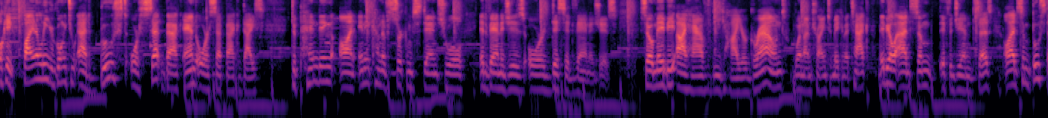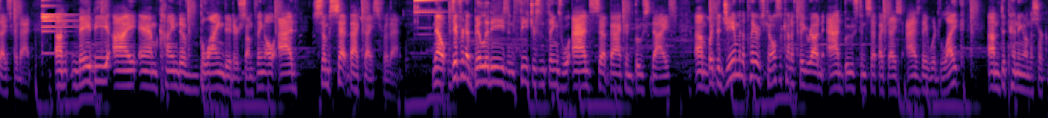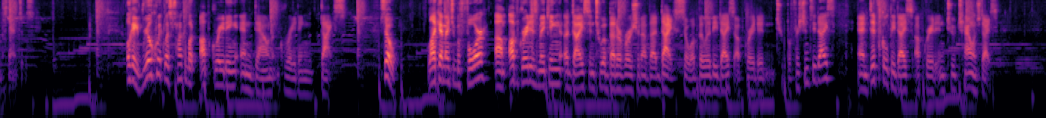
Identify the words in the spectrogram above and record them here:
Okay, finally, you're going to add boost or setback and or setback dice depending on any kind of circumstantial advantages or disadvantages. So maybe I have the higher ground when I'm trying to make an attack. Maybe I'll add some, if the GM says, I'll add some boost dice for that. Um, maybe I am kind of blinded or something. I'll add some setback dice for that. Now, different abilities and features and things will add setback and boost dice. Um, but the GM and the players can also kind of figure out and add boost and setback dice as they would like, um, depending on the circumstances. Okay, real quick, let's talk about upgrading and downgrading dice. So, like I mentioned before, um, upgrade is making a dice into a better version of that dice. So ability dice upgraded into proficiency dice, and difficulty dice upgraded into challenge dice.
